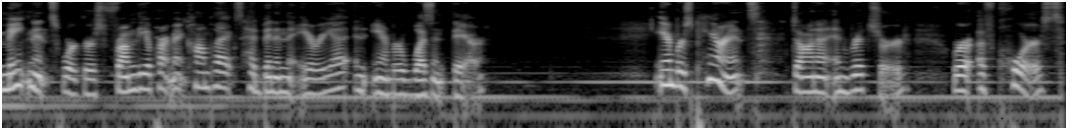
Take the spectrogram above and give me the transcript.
maintenance workers from the apartment complex had been in the area and Amber wasn't there. Amber's parents, Donna and Richard, were, of course,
